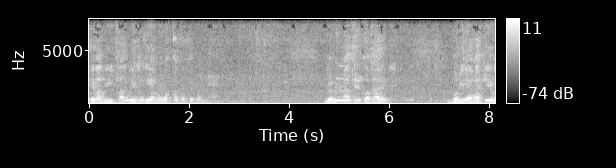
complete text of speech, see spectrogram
এভাবেই থাকবে যদি আমরা রক্ষা করতে পারি। রবীন্দ্রনাথের কথায়, ভরিয়া রাখিও,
